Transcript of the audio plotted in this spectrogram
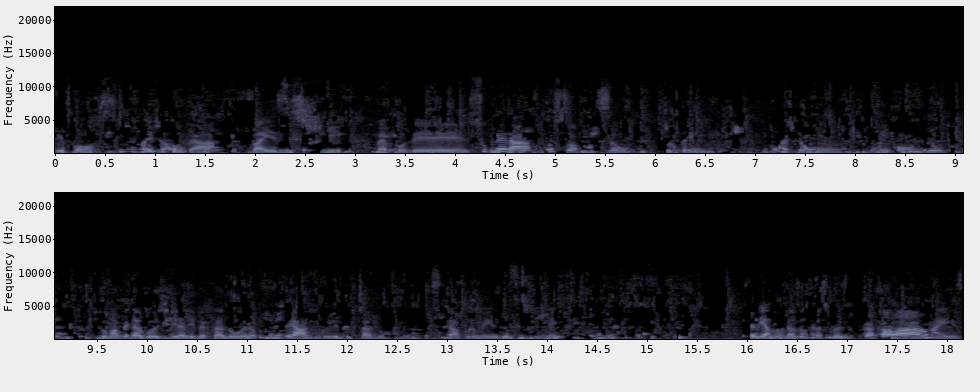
ter voz, vai dialogar, vai existir, vai poder superar a sua função oprimida. Então, que é um, um encontro de uma pedagogia libertadora com um teatro libertador, está por meio desse sujeito. Teria muitas outras coisas para falar, mas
